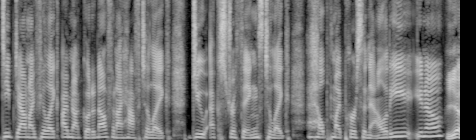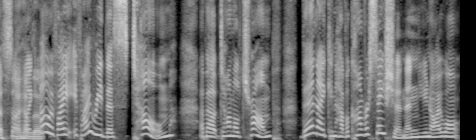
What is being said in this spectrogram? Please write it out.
deep down I feel like I'm not good enough and I have to like do extra things to like help my personality, you know? yes So i I'm have like, that. oh, if I if I read this tome about Donald Trump, then I can have a conversation, and you know, I won't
